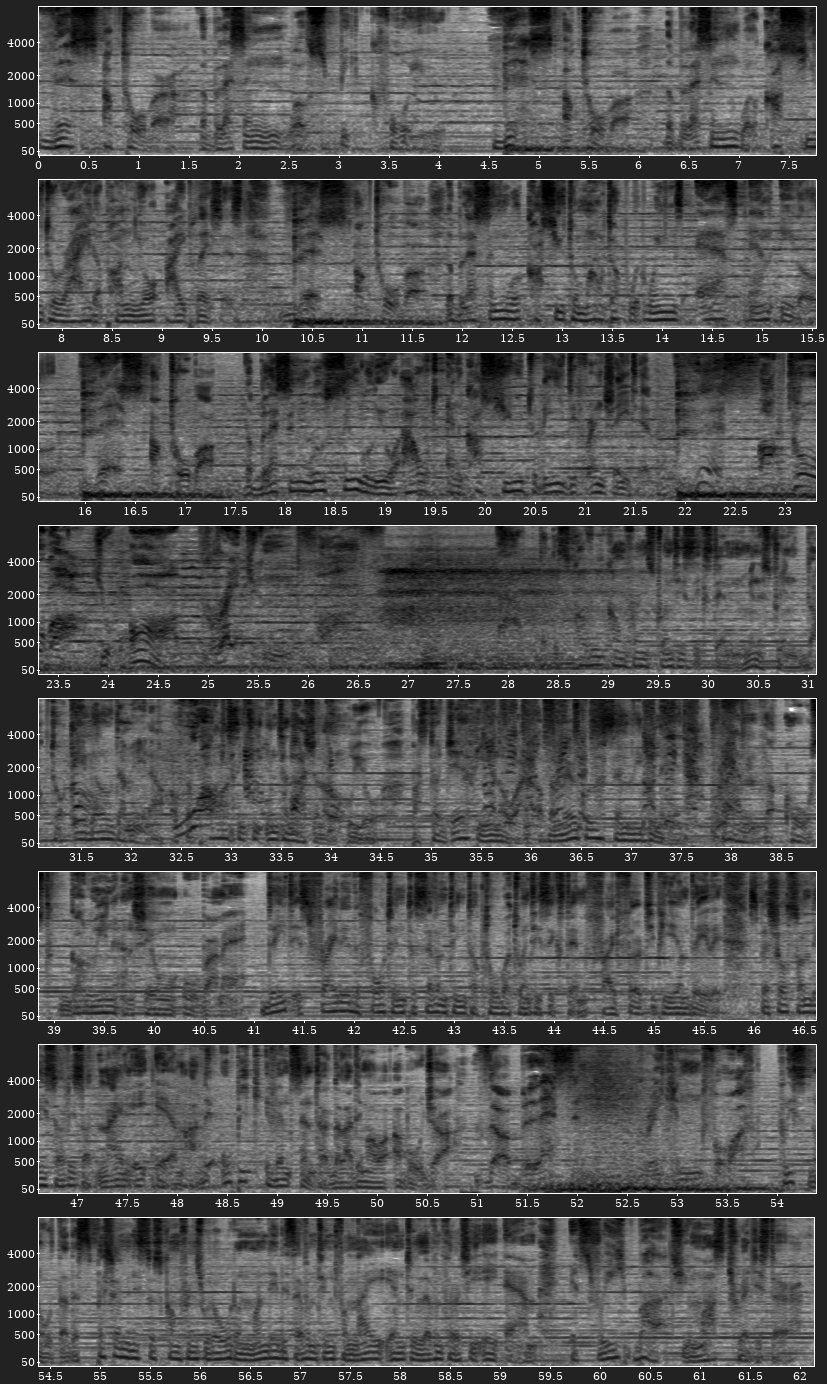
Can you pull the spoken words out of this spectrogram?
This October, the blessing will speak for you. This October, the blessing will cause you to ride upon your high places. This October, the blessing will cause you to mount up with wings as an eagle. This October, the blessing will single you out and cause you to be differentiated. This October, you are breaking Conference 2016, ministering Dr. Abel Damina of the Power City International, Uyo, Pastor Jeff Yenowan of the Miracle Assembly Benin, and the host Godwin and Sheon Obame. Date is Friday the 14th to 17th October 2016, 5.30 p.m. daily. Special Sunday service at 9 a.m. at the Opik Event Center, Galadimawa, Abuja. The blessing breaking forth. Please note that the Special Ministers Conference will hold on Monday the 17th from 9 a.m. to 11.30 a.m. It's free, but you must register.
